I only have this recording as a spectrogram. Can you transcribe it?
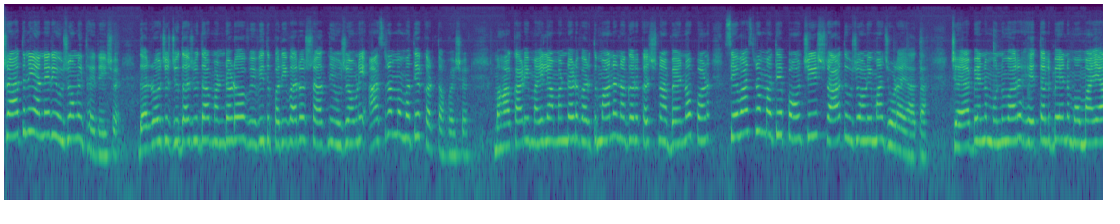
શ્રાદ્ધની અનેરી ઉજવણી થઈ રહી છે. દરરોજ જુદા જુદા મંડળો, વિવિધ પરિવારો શ્રાદ્ધની ઉજવણી આશ્રમ મધ્યે કરતા હોય છે. મહાકાળી મહિલા મંડળ વર્ધમાન નગર કચ્છના બહેનો પણ સેવાશ્રમ મધ્યે પહોંચી શ્રાદ્ધ ઉજવણીમાં જોડાયા હતા. જયાબેન મુનવર, હેતલબેન મોમાયા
